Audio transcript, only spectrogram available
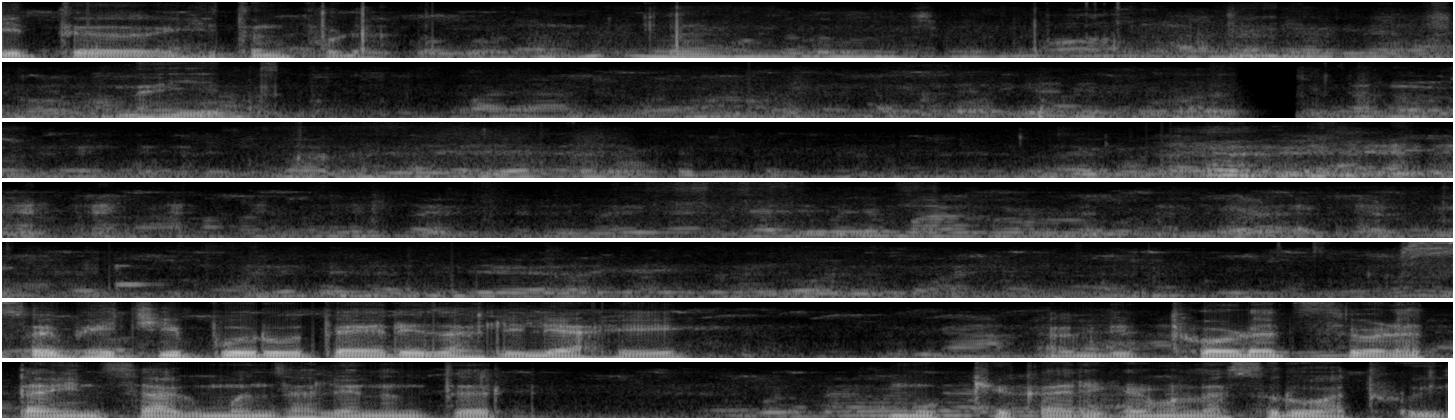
इथं इथून पुढं. नाही येत. सभेची पूर्वतयारी झालेली आहे. अगदी थोड्याच वेळात ताईंचं आगमन झाल्यानंतर मुख्य कार्यक्रमाला सुरुवात होईल.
